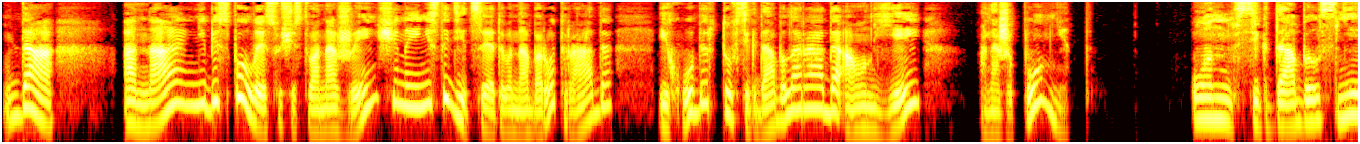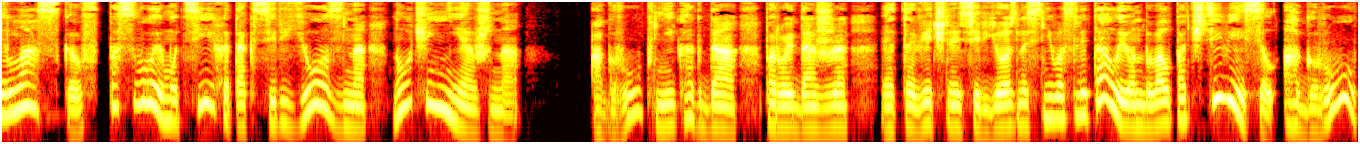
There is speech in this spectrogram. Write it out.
Да, она не бесполое существо, она женщина и не стыдится этого, наоборот, рада. И Хуберту всегда была рада, а он ей, она же помнит. Он всегда был с ней ласков, по-своему тихо, так серьезно, но очень нежно. А груб никогда, порой даже эта вечная серьезность с него слетала, и он бывал почти весел, а груб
